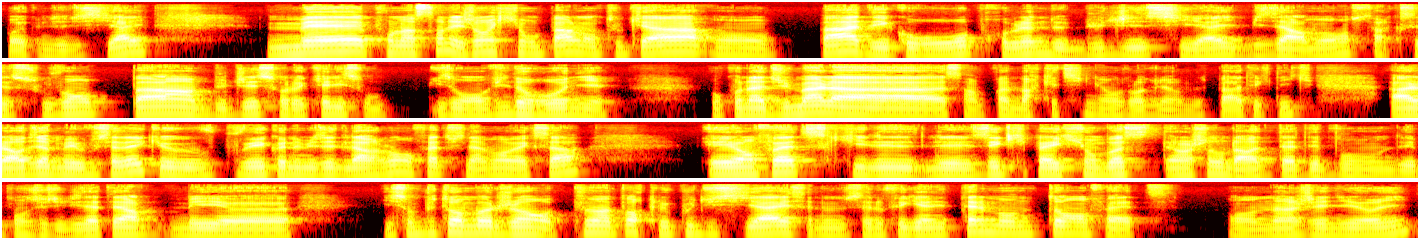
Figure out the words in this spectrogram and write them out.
pour économiser du CI. Mais pour l'instant, les gens qui on parle, en tout cas, ont pas des gros problèmes de budget CI, bizarrement. C'est-à-dire que c'est souvent pas un budget sur lequel ils sont, ils ont envie de rogner. Donc, on a du mal à. C'est un problème marketing hein, aujourd'hui, hein, pas technique. À leur dire, mais vous savez que vous pouvez économiser de l'argent, en fait, finalement, avec ça. Et en fait, ce qui, les, équipes avec qui on bosse, un chose, on leur a des bons, des bons utilisateurs, mais euh, ils sont plutôt en mode genre, peu importe le coût du CI, ça nous, ça nous fait gagner tellement de temps en fait en ingénierie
